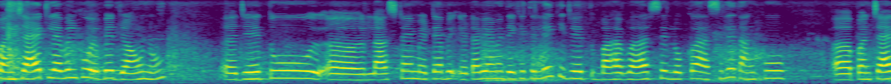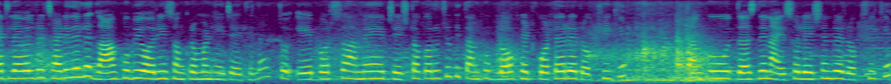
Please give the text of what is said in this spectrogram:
पंचायत लेवल को एबे जाउनु जेहेतु लास्ट टाइम एटा भी आमे देखिथिले कि जेहेतु बाहर बाहर से लोक तांकू पंचायत लेवल रे छाड़ी देले गाँ को भी और संक्रमण हो जाइथिला तो ए वर्ष आमे चेष्टा करूछु कि ब्लॉक हेडक्वार्टर रे रखी के तांकू 10 दिन आइसोलेशन रे रखी के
